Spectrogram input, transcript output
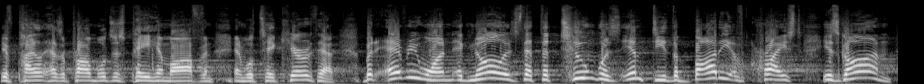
if Pilate has a problem, we'll just pay him off and, and we'll take care of that. But everyone acknowledged that the tomb was empty, the body of Christ is gone.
